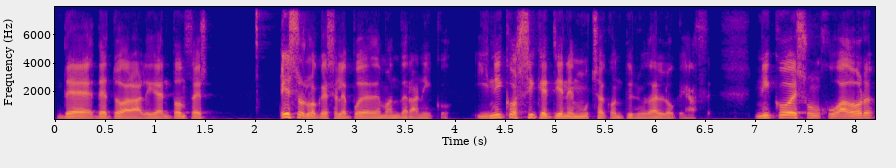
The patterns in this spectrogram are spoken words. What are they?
de, de toda la liga. Entonces, eso es lo que se le puede demandar a Nico. Y Nico sí que tiene mucha continuidad en lo que hace. Nico es un jugador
